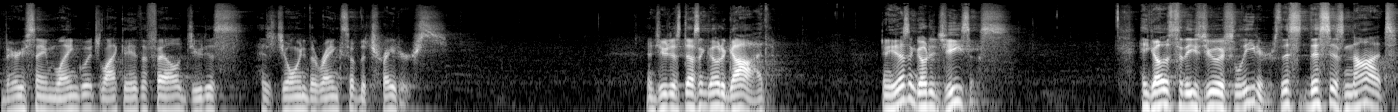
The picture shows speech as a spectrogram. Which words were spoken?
Very same language, like Ahithophel. Judas has joined the ranks of the traitors. And Judas doesn't go to God, and he doesn't go to Jesus. He goes to these Jewish leaders. This, this is not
